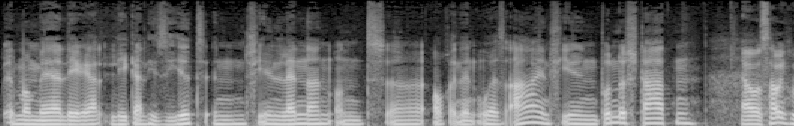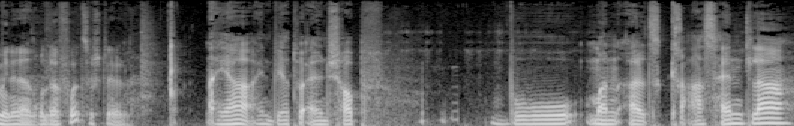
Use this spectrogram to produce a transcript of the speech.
immer mehr legalisiert in vielen Ländern und äh, auch in den USA, in vielen Bundesstaaten. Ja, was habe ich mir denn darunter vorzustellen? Naja, einen virtuellen Shop, wo man als Grashändler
